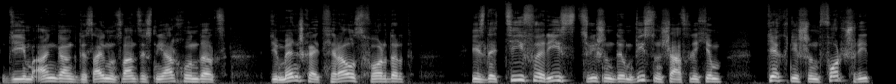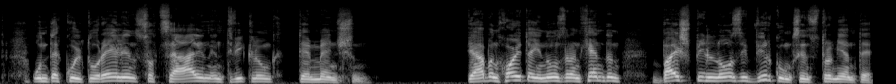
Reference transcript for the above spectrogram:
die im Angang des 21. Jahrhunderts die Menschheit herausfordert, ist der tiefe Riss zwischen dem wissenschaftlichen, technischen Fortschritt und der kulturellen, sozialen Entwicklung der Menschen. Wir haben heute in unseren Händen beispiellose Wirkungsinstrumente.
